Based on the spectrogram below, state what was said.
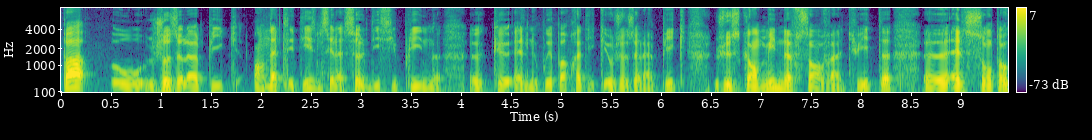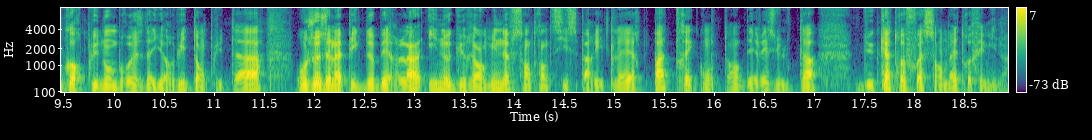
pas aux Jeux Olympiques en athlétisme. C'est la seule discipline euh, qu'elles ne pouvaient pas pratiquer aux Jeux Olympiques jusqu'en 1928. Euh, elles sont encore plus nombreuses d'ailleurs huit ans plus tard aux Jeux Olympiques de Berlin, inaugurés en 1936 par Hitler, pas très content des résultats du 4 x 100 mètres féminin.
